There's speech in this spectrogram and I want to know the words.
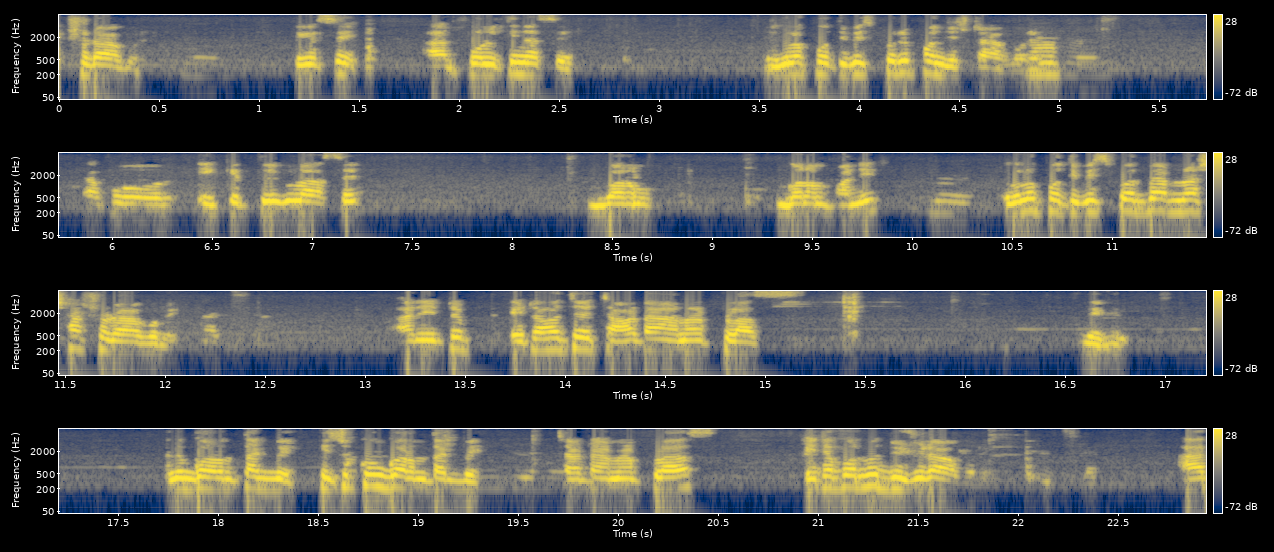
একশো টাকা করে। ঠিক আছে? আর পলিথিন আছে। এগুলো প্রতি পিস পড়বে পঞ্চাশ টাকা করে। তারপর এই ক্ষেত্রে গুলো আছে। গরম গরম পানির। এগুলো প্রতি পিস পড়বে আপনার সাতশো টাকা করে। আচ্ছা। আর এটা এটা হচ্ছে চাটা আনার প্লাস দেখেন। মানে গরম থাকবে কিছুক্ষণ গরম থাকবে। চাটা আনার প্লাস এটা পড়বে দুইশো টাকা করে। আচ্ছা। আর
